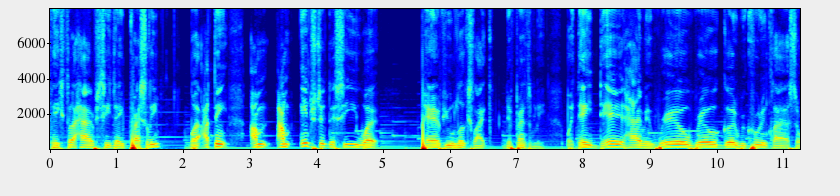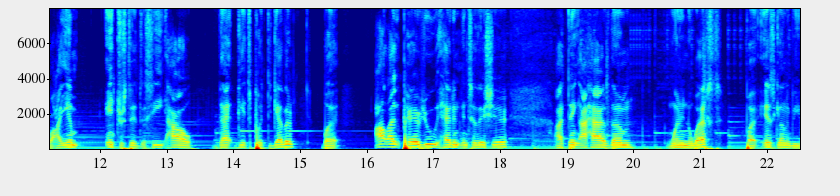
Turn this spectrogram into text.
they still have C.J. Presley, but I think I'm I'm interested to see what Prairie View looks like defensively. But they did have a real, real good recruiting class, so I am interested to see how that gets put together. But I like Prairie View heading into this year. I think I have them winning the West, but it's going to be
